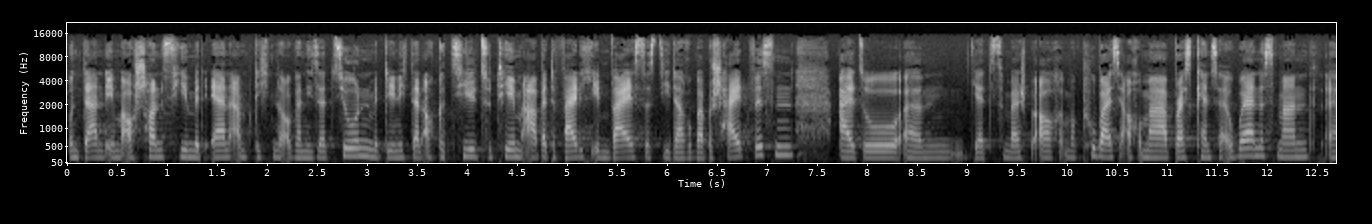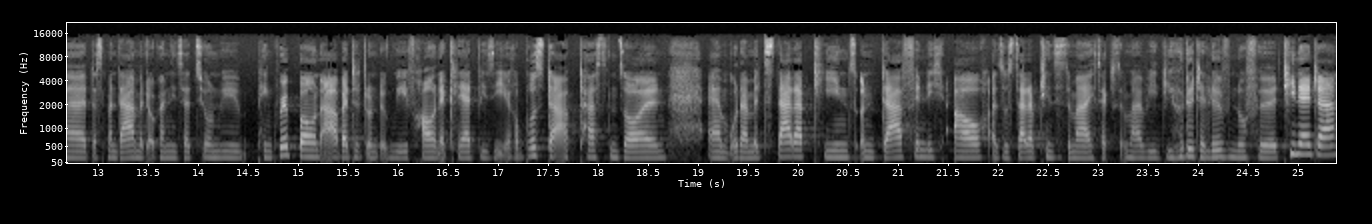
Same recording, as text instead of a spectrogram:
und dann eben auch schon viel mit ehrenamtlichen Organisationen, mit denen ich dann auch gezielt zu Themen arbeite, weil ich eben weiß, dass die darüber Bescheid wissen. Also ähm, jetzt zum Beispiel auch im Oktober ist ja auch immer Breast Cancer Awareness Month, äh, dass man da mit Organisationen wie Pink Ribbone arbeitet und irgendwie Frauen erklärt, wie sie ihre Brüste abtasten sollen ähm, oder mit Startup-Teens und da finde ich auch, also Startup Teens ist immer, ich sage es immer wie die Hülle der Löwen nur für Teenager,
